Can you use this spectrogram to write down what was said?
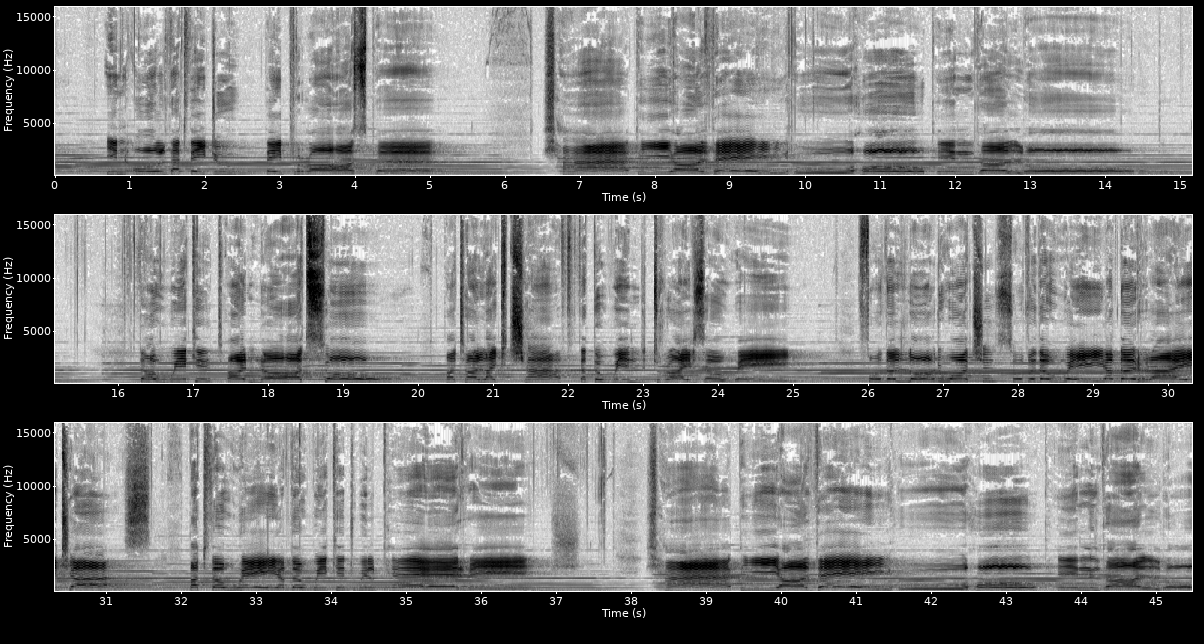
In all that they do, they prosper. Happy are they who hope in the Lord. The wicked are not so, but are like chaff that the wind drives away. For the Lord watches over the way of the righteous, but the way of the wicked will perish. Happy are they who hope in the Lord.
